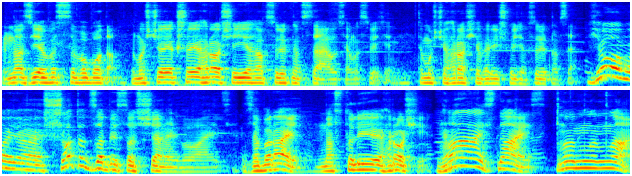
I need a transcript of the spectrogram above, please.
у нас є свобода. Тому що якщо є гроші, є абсолютно все у цьому світі. Тому що гроші вирішують абсолютно все. Йо-моє, що тут за бісовщина відбувається? Забирай на столі гроші. Найс, найс. Муа-муа-муа.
